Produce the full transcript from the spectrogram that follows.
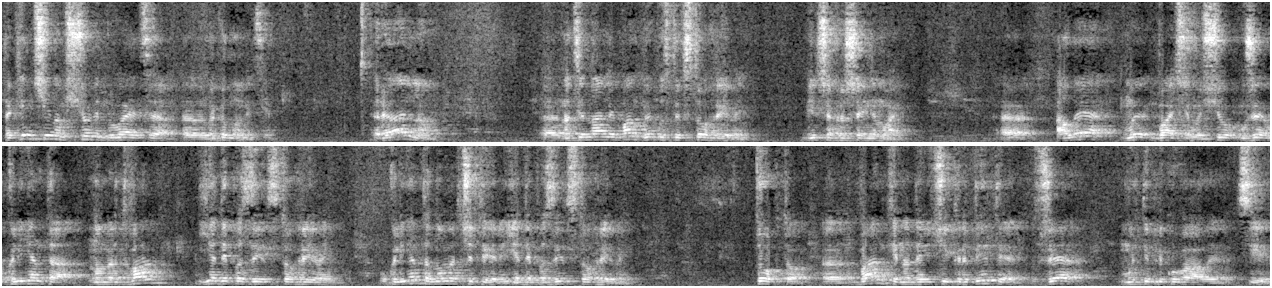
Таким чином, що відбувається е, в економіці? Реально, е, Національний банк випустив 100 гривень, більше грошей немає. Е, Але ми бачимо, що вже у клієнта номер 2 є депозит 100 гривень, у клієнта номер 4 є депозит 100 гривень. Тобто е, банки, надаючи кредити, вже мультиплікували ці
